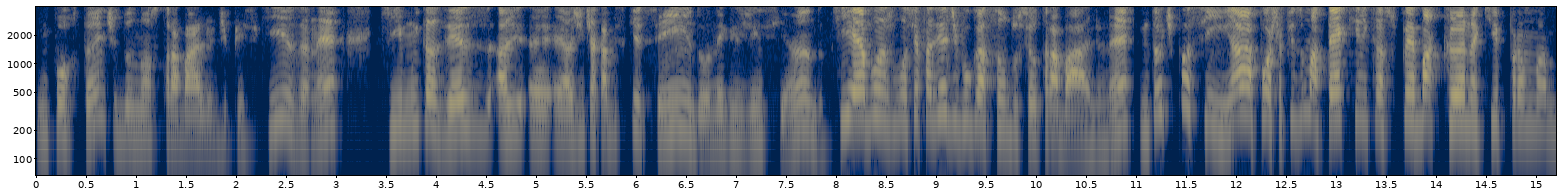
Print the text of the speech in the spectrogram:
importante do nosso trabalho de pesquisa, né, que muitas vezes a, é, é, a, gente acaba esquecendo ou negligenciando, que é você fazer a divulgação do seu trabalho, né? Então, tipo assim, ah, poxa, fiz uma técnica super bacana aqui para uma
